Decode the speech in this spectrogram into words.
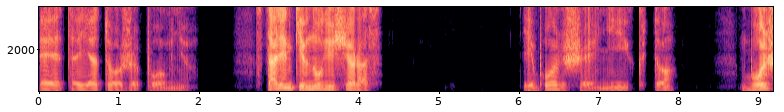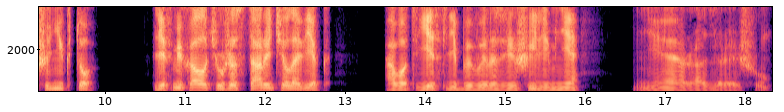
это я тоже помню. Сталин кивнул еще раз. И больше никто? Больше никто. Лев Михайлович уже старый человек. А вот если бы вы разрешили мне... Не разрешу.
